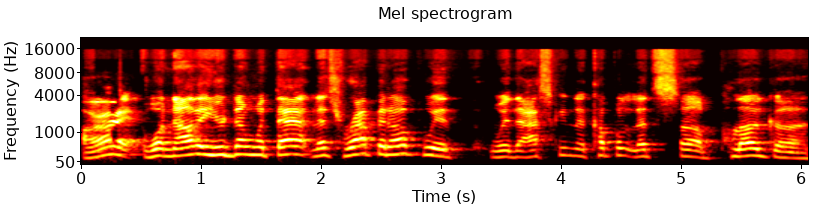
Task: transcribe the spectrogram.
All right. Well, now that you're done with that, let's wrap it up with with asking a couple. Let's uh, plug uh,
